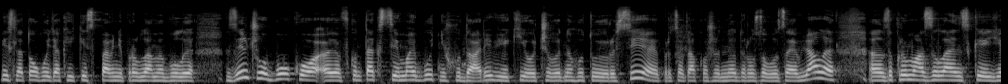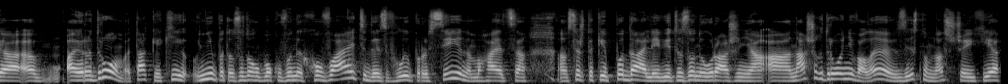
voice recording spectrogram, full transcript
після того, як якісь певні проблеми були. З іншого боку, е, в контексті майбутніх ударів, які очевидно готує Росія, і про це також неодноразово заявляли. Е, Зокрема, Зеленський аеродроми, так які нібито з одного боку вони ховають десь вглиб Росії, намагається е, все ж таки подалі від зони ураження наших дронів. Але звісно, в нас ще є е,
